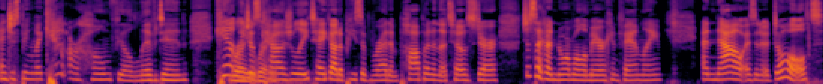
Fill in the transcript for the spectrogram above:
and just being like, can't our home feel lived in? Can't we just right. casually take out a piece of bread and pop it in the toaster, just like a normal American family? And now, as an adult,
